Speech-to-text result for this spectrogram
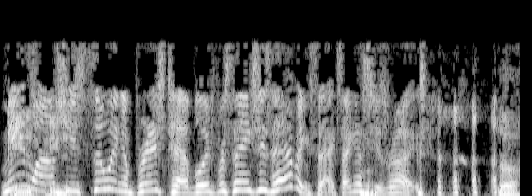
Meanwhile, penis, penis. she's suing a British tabloid for saying she's having sex. I guess she's right. Ugh.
